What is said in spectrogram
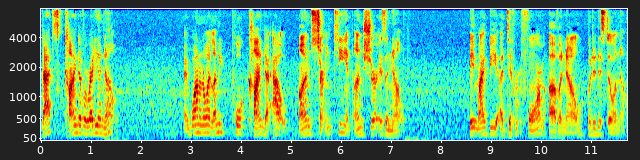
that's kind of already a no. And want to know what? Let me pull kinda out uncertainty and unsure is a no. It might be a different form of a no, but it is still a no.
